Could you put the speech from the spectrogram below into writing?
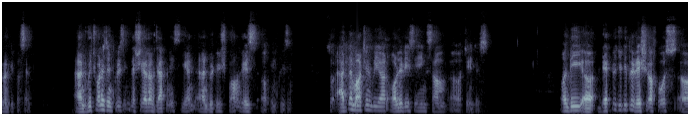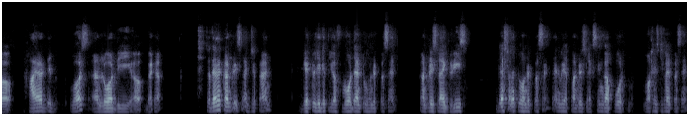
20%. And which one is increasing? The share of Japanese yen and British pound is uh, increasing. So at the margin, we are already seeing some uh, changes. On the uh, debt to GDP ratio, of course, uh, higher the worse and lower the uh, better. So there are countries like Japan, debt to GDP of more than 200%, countries like Greece, just under 200%, and we have countries like Singapore, more 65%.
